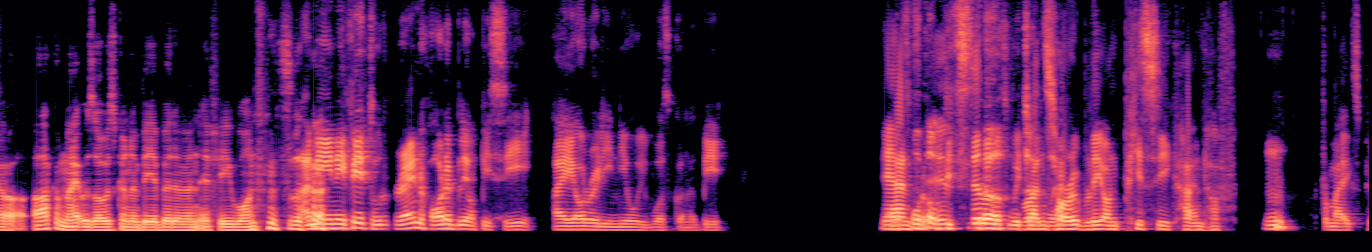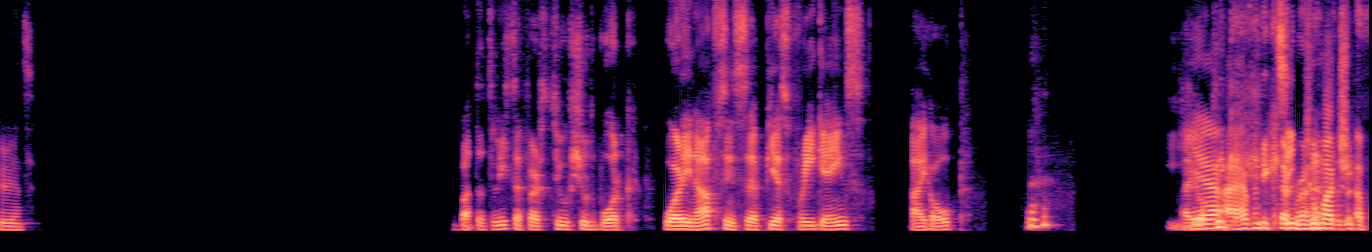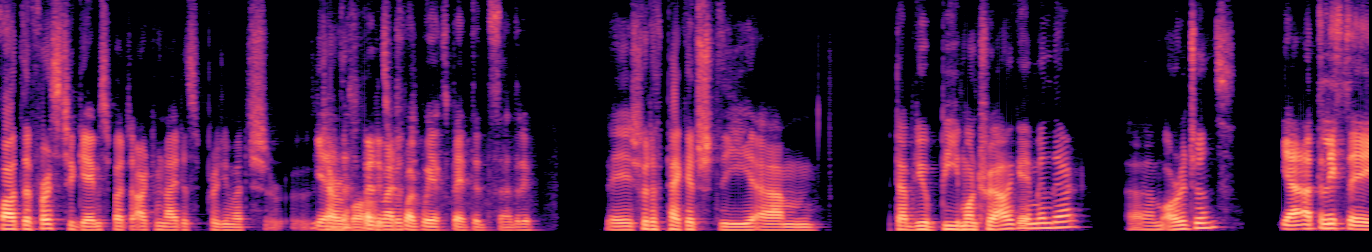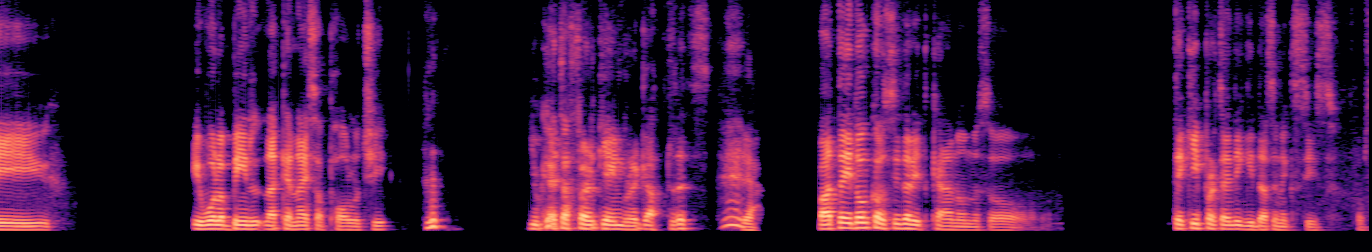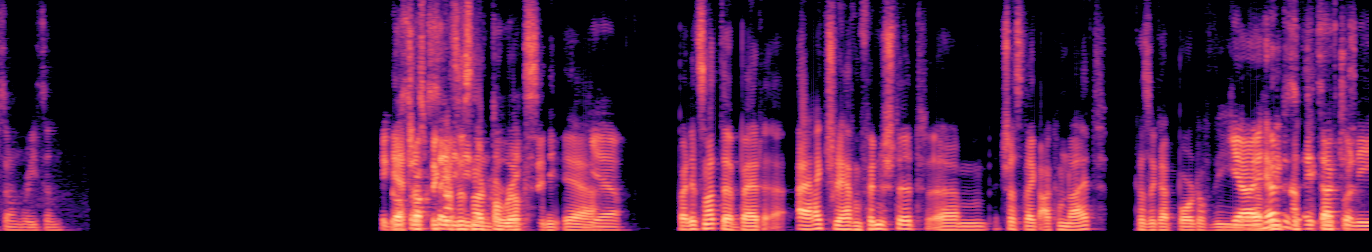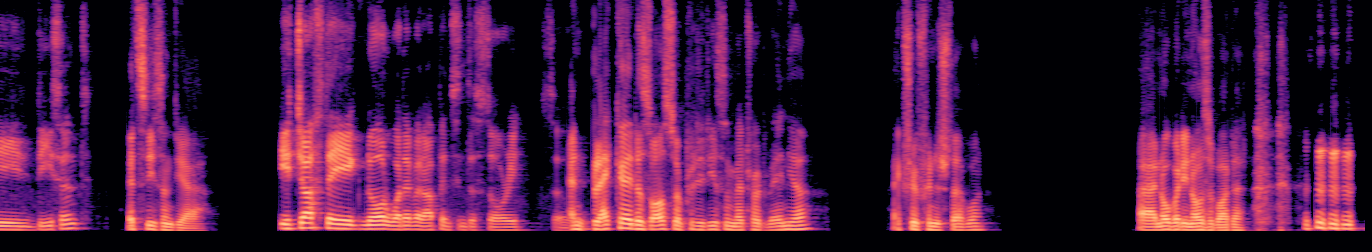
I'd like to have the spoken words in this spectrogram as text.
Uh, Arkham Knight was always going to be a bit of an iffy one. so- I mean, if it ran horribly on PC, I already knew it was gonna be. Yeah, and full on it PC still does, which runs horribly on PC, kind of, Mm. from my experience. But at least the first two should work well enough since uh, PS3 games. I hope. I yeah, I haven't seen too much least. about the first two games, but Arkham Knight is pretty much uh, Yeah, terrible. that's pretty much Switch. what we expected. Sadly. They should have packaged the um, WB Montreal game in there, um, Origins. Yeah, at least they. It would have been like a nice apology. you get a fair game regardless. Yeah. But they don't consider it canon, so they keep pretending it doesn't exist for some reason. Yeah, Because just Rocksteady because it's not from it. Rocksteady. Yeah. Yeah. but it's not that bad. I actually haven't finished it. Um, just like Arkham Knight, because I got bored of the. Yeah, I uh, heard it's, it's actually decent. it's decent, yeah. It's just they ignore whatever happens in the story. So And Blackgate is also a pretty decent Metroidvania. I actually finished that one. Uh, nobody knows about that.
